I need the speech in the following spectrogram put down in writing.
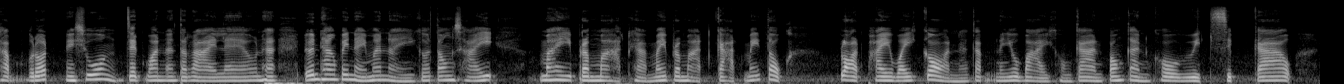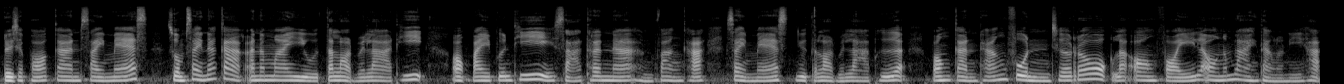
ขับรถในช่วง 7 วันอันตรายแล้วนะคะเดินทางไปไหนมาไหนก็ต้องใช้ไม่ประมาทค่ะ ไม่ประมาทกาดไม่ตกปลอดภัยไว้ก่อนนะกับนโยบายของการป้องกันโควิด -19 โดยเฉพาะการใส่แมส สวมใส่หน้ากากอนามัยอยู่ตลอดเวลาที่ออกไปพื้นที่สาธารณะคุณฟังคะใส่แมสอยู่ตลอดเวลาเพื่อป้องกันทั้งฝุ่น เชื้อโรคละอองฝอยละอองน้ำลายต่างเหล่านี้ค่ะ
